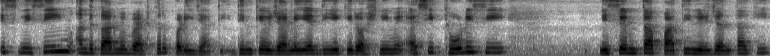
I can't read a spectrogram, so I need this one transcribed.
इस निसीम अंधकार में बैठकर पड़ी जाती। दिन के उजाले या दिए की रोशनी में ऐसी थोड़ी सी निसिमता पाती निर्जनता की,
